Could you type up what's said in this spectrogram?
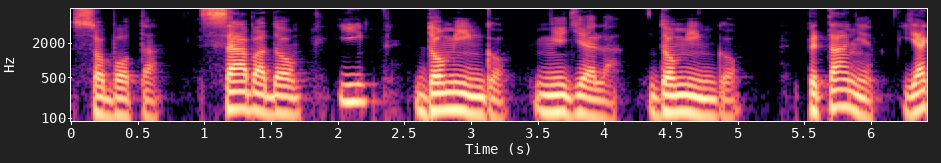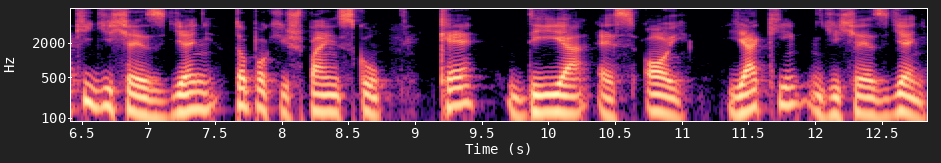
sobota, sábado i domingo, niedziela, domingo. Pytanie, jaki dzisiaj jest dzień, to po hiszpańsku ¿Qué día es hoy? Jaki dzisiaj jest dzień?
